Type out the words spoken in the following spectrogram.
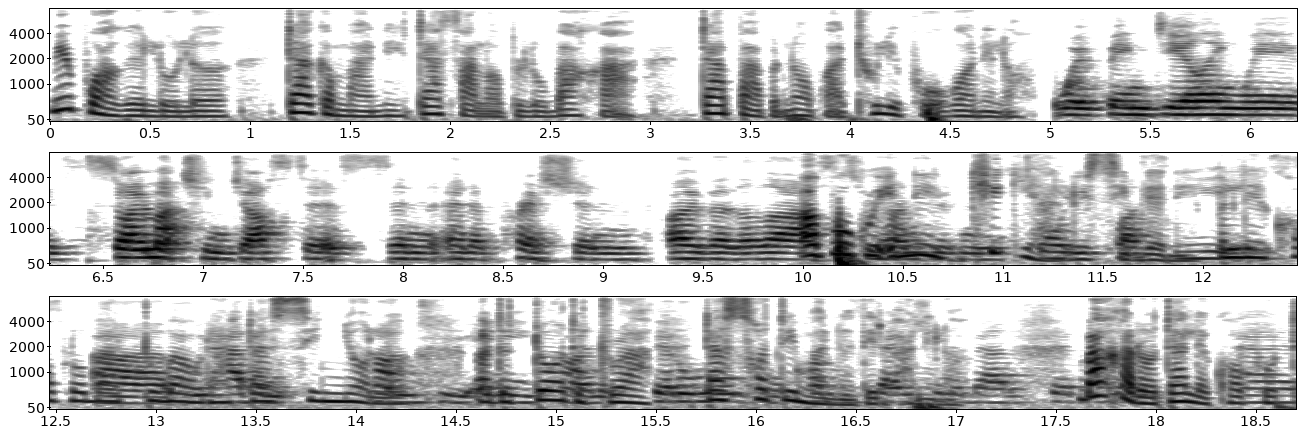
မြေပွားကလေးလိုလတကမာနီတဆာလောဘလိုဘာခာ တပါပနောကထူလီဖိုကောနေလော We've been dealing with so much injustice and, and oppression over the last အပုကွေအနိခိကယာလီစီဘလနေပလေခေါပလိုဘာတူဘာဝဒါတစညောလအတတော်တဒရာတဆော့တီမနတဲ့ဖာနေလောဘာခါတော့တလေခေါပလိုတ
